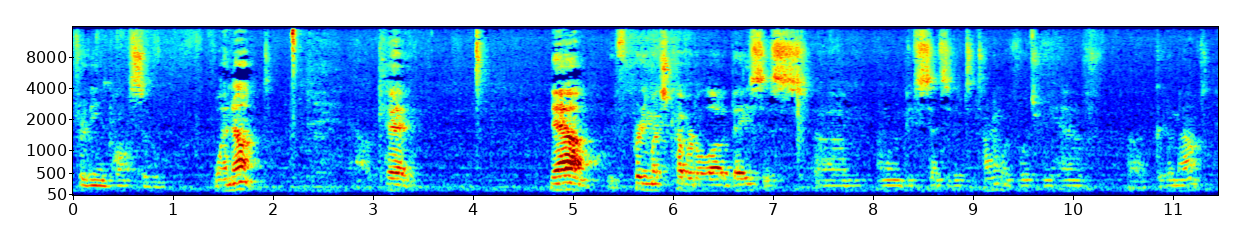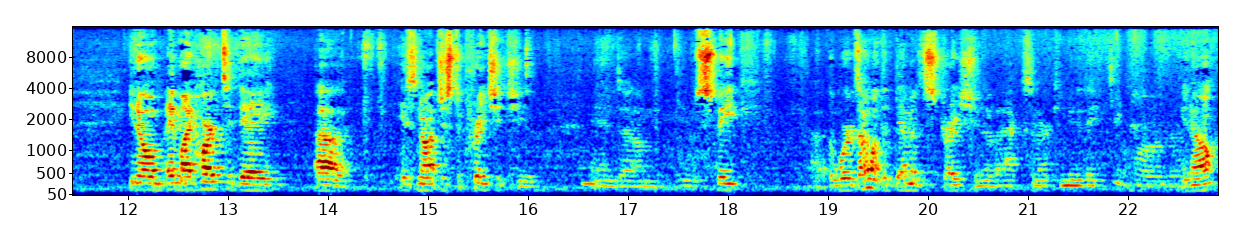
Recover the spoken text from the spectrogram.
for the impossible. Why not? Okay. Now, we've pretty much covered a lot of bases. Um, I want to be sensitive to time, with which we have a good amount. You know, in my heart today uh, is not just to preach at you and um, you know, speak uh, the words. I want the demonstration of acts in our community. You know,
